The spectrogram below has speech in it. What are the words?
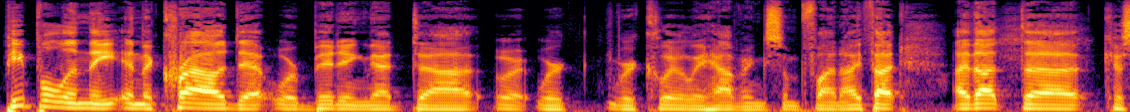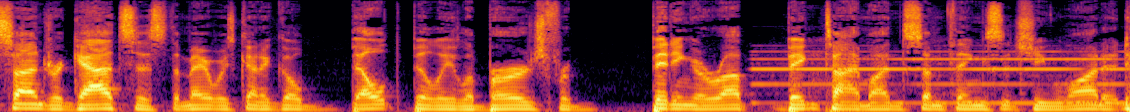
people in the in the crowd that were bidding that uh, were, were clearly having some fun. I thought I thought uh, Cassandra Gatsas, the mayor, was going to go belt Billy LaBerge for bidding her up big time on some things that she wanted.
